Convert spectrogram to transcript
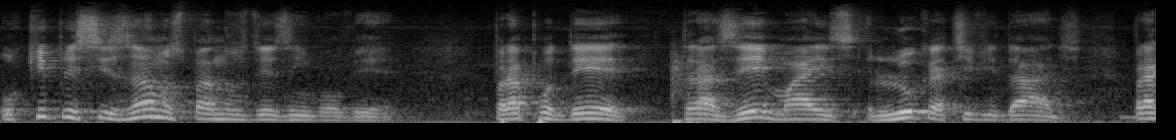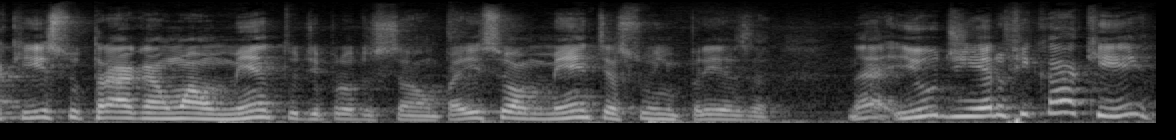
o que precisamos para nos desenvolver, para poder trazer mais lucratividade, para que isso traga um aumento de produção, para isso aumente a sua empresa, né? E o dinheiro ficar aqui.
